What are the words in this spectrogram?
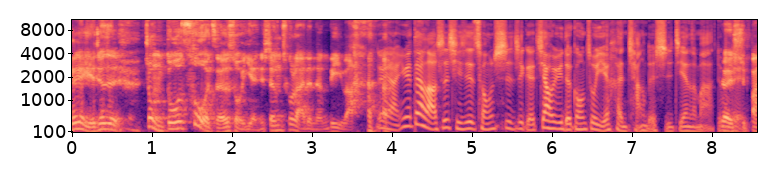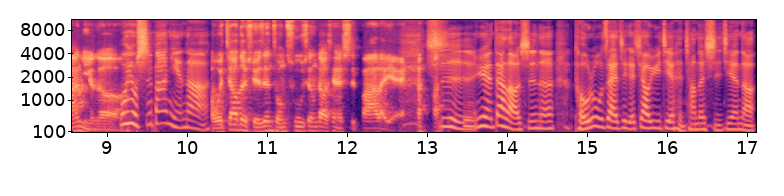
这个也就是众多挫折所衍生出来的能力吧。对啊，因为戴老师其实从事这个教育的工作也很长的时间了嘛，对不对？十八年了。我有十八年呐！我教的学生从出生到现在十八了耶。是因为戴老师呢，投入在这个教育界很长的时间呢。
